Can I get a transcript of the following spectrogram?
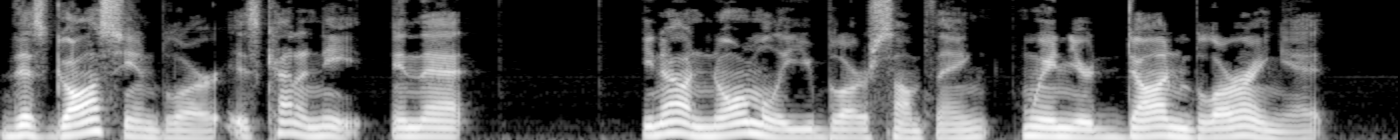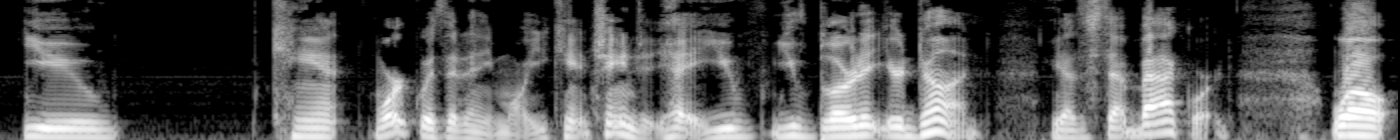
This Gaussian blur is kind of neat in that you know normally you blur something when you're done blurring it you can't work with it anymore. You can't change it. Hey you've you've blurred it you're done. You have to step backward. Well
